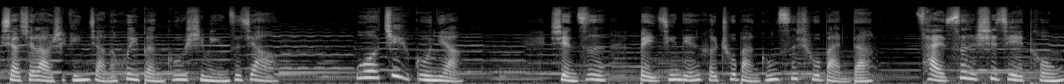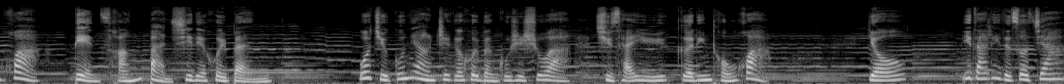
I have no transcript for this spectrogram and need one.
小雪老师给你讲的绘本故事名字叫《莴苣姑娘》，选自北京联合出版公司出版的《彩色世界童话典藏版》系列绘本。《莴苣姑娘》这个绘本故事书啊，取材于格林童话，由意大利的作家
